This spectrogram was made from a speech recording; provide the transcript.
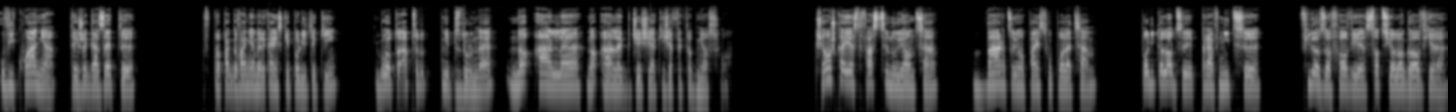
uwikłania tejże gazety w propagowanie amerykańskiej polityki. Było to absolutnie bzdurne, no ale, no ale gdzieś jakiś efekt odniosło. Książka jest fascynująca, bardzo ją Państwu polecam. Politolodzy, prawnicy, filozofowie, socjologowie,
